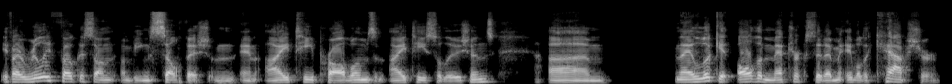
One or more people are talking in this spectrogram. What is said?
if I really focus on on being selfish and, and IT problems and IT solutions, um, and I look at all the metrics that I'm able to capture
